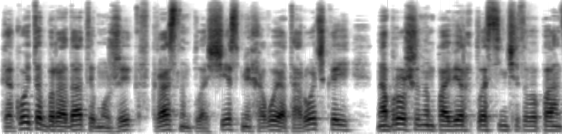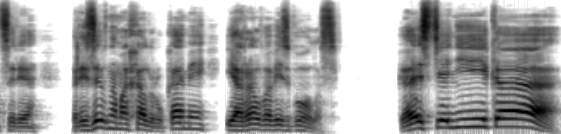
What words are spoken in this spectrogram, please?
Какой-то бородатый мужик в красном плаще с меховой оторочкой, наброшенным поверх пластинчатого панциря, призывно махал руками и орал во весь голос. «Костяника!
